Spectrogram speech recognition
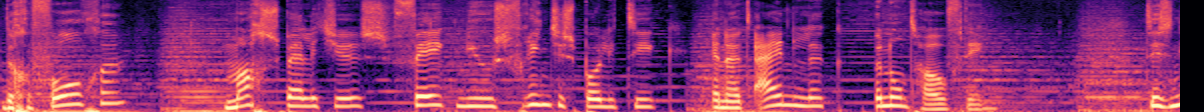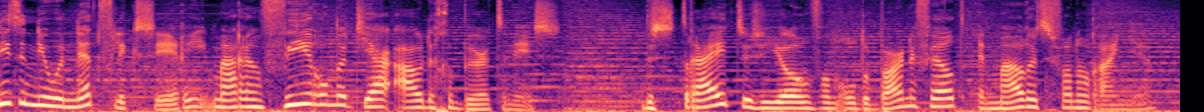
De gevolgen? Machtsspelletjes, fake news, vriendjespolitiek en uiteindelijk een onthoofding. Het is niet een nieuwe Netflix-serie, maar een 400 jaar oude gebeurtenis. De strijd tussen Johan van Oldenbarneveld en Maurits van Oranje.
